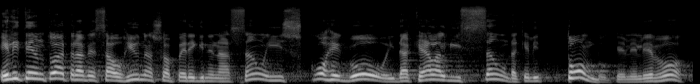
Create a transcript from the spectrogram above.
Ele tentou atravessar o rio na sua peregrinação e escorregou, e daquela lição, daquele tombo que ele levou,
